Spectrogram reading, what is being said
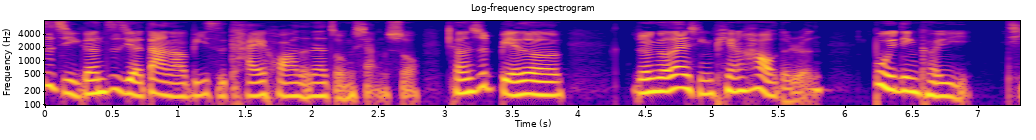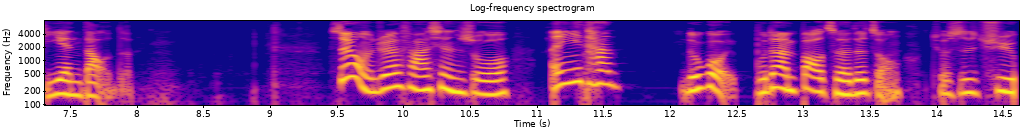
自己跟自己的大脑彼此开花的那种享受，可能是别的人格类型偏好的人不一定可以体验到的。所以，我们就会发现说，N 一他如果不断抱着这种，就是去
